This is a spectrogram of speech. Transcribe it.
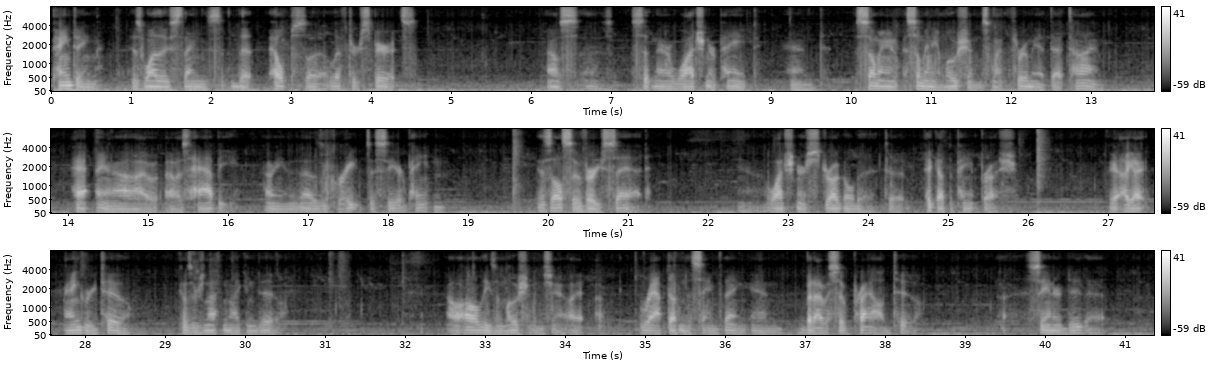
Painting is one of those things that helps uh, lift her spirits. I was, I was sitting there watching her paint, and so many, so many emotions went through me at that time. Ha know, I, I was happy. I mean, that was great to see her painting. It was also very sad, you know, watching her struggle to, to pick up the paintbrush. I, got angry too, because there's nothing I can do. All, all these emotions, you know, I, I wrapped up in the same thing, and but I was so proud too uh, seeing her do that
